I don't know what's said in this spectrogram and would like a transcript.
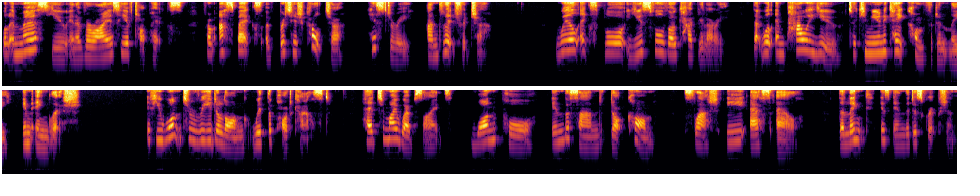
will immerse you in a variety of topics, from aspects of British culture, history, and literature. We'll explore useful vocabulary that will empower you to communicate confidently in English. If you want to read along with the podcast, head to my website, onepawinthesand.com slash ESL. The link is in the description.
